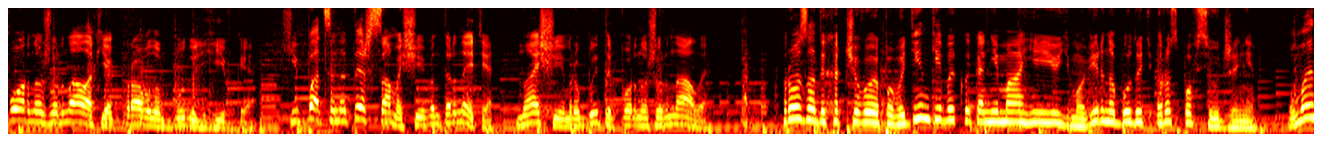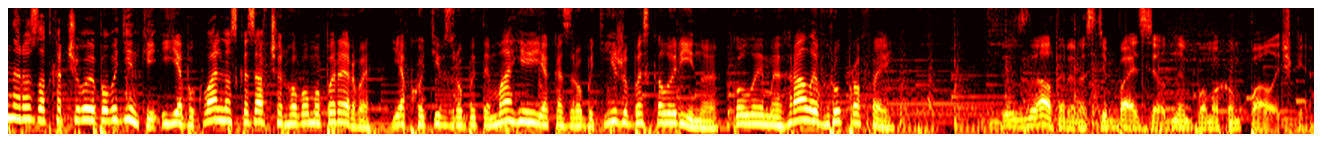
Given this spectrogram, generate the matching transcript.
порножурналах, як правило, будуть гівки. Хіба це не те ж саме, що й в інтернеті? Нащо їм робити порножурнали? Розлади харчової поведінки, викликані магією, ймовірно, будуть розповсюджені. У мене розлад харчової поведінки, і я буквально сказав черговому перерви. Я б хотів зробити магію, яка зробить їжу безкалорійною, коли ми грали в гру Профей. Бюзгалтери розтібаються одним помахом палички.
